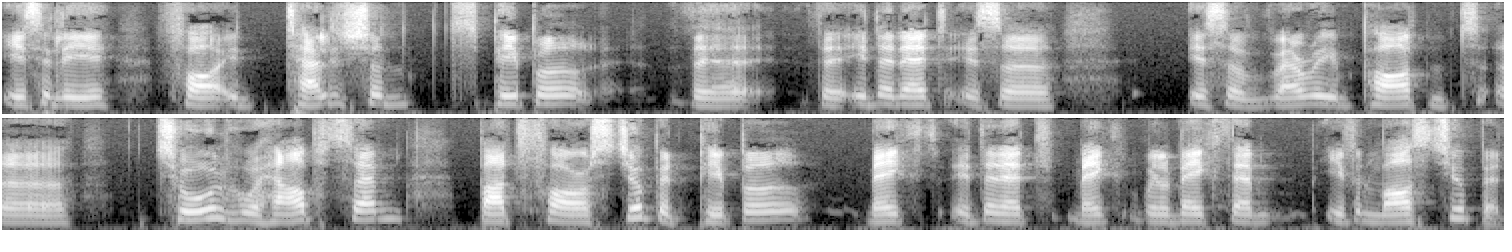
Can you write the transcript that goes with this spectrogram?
easily for intelligent people. The the internet is a is a very important uh, tool who helps them but for stupid people make internet make will make them even more stupid.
